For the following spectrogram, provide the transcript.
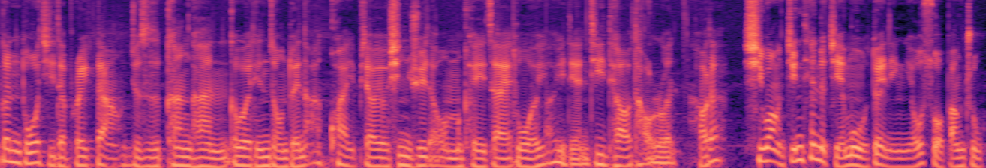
更多集的 breakdown，就是看看各位听众对哪块比较有兴趣的，我们可以再多一点 detail 讨论。好的，希望今天的节目对您有所帮助。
